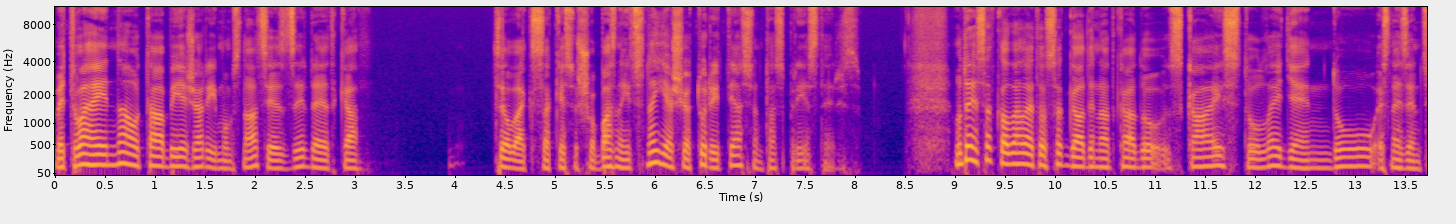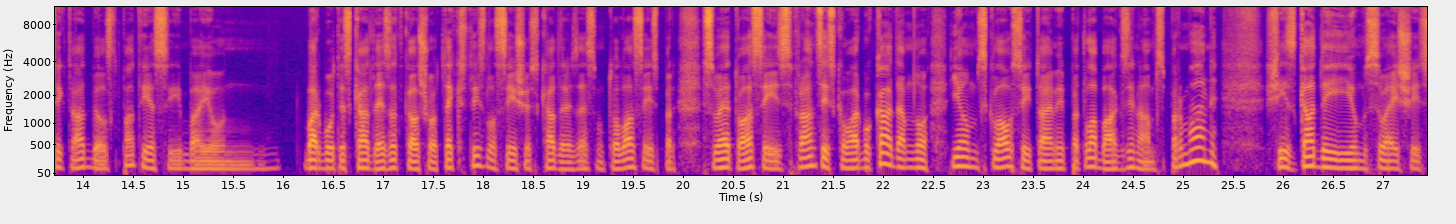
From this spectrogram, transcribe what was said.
Bet vai nav tā bieži arī mums nācies dzirdēt, ka cilvēks saka, es uz šo baznīcu neiešu, jo tur ir tas un tas priesteris. Un te es atkal vēlētos atgādināt kādu skaistu leģendu. Es nezinu, cik tā atbilst patiesībai, un varbūt es kādreiz atkal šo tekstu izlasīšu, es kādreiz esmu to lasījis par Svēto Asīs Francisku, varbūt kādam no jums klausītājiem ir pat labāk zināms par mani šīs gadījums vai šis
